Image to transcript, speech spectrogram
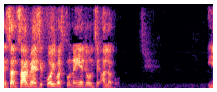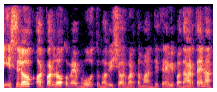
इस संसार में ऐसी कोई वस्तु नहीं है जो उनसे अलग हो। इस लोक और परलोक में भूत, भविष्य और वर्तमान जितने भी पदार्थ हैं ना,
